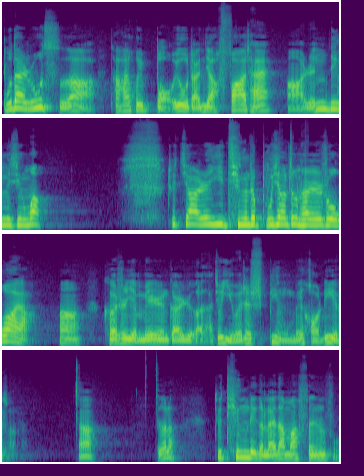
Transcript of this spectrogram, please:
不但如此啊，她还会保佑咱家发财啊，人丁兴旺。这家人一听，这不像正常人说话呀，啊，可是也没人敢惹他，就以为这是病没好利索呢，啊，得了。就听这个来大妈吩咐，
